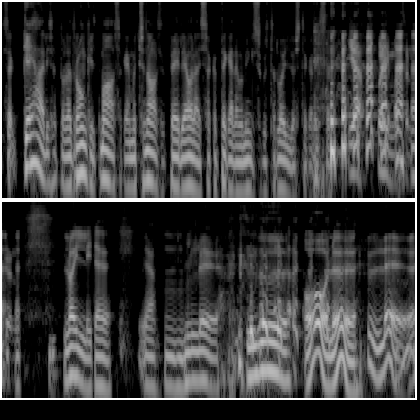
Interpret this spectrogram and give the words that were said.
sa kehaliselt oled rongilt maas, aga emotsionaalselt veel ei ole, siis hakkad tegelema mingisuguste lollustega lihtsalt. jah, põhimõtteliselt küll. lolli töö jah mm. -hmm. oo, löö. löö.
